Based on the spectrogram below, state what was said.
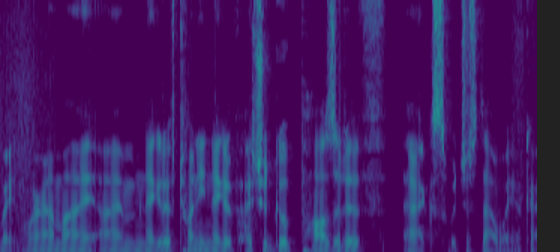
Wait, where am I? I'm negative 20, negative. I should go positive X, which is that way. Okay.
